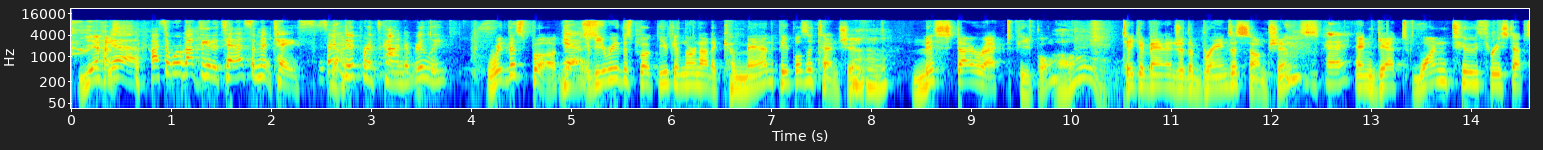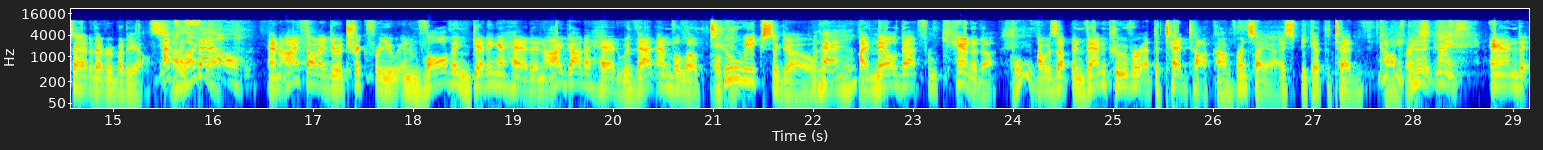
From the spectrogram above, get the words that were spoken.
Yes. Yeah. I said we're about to get a test. I meant taste. Same Yeah. difference, kind of, really. With this book, Yes. if you read this book, you can learn how to command people's attention, mm-hmm. Misdirect people, Oh. take advantage of the brain's assumptions, Okay. and get one, two, three steps ahead of everybody else. That's I a like that. And I thought I'd do a trick for you involving getting ahead, and I got ahead with that envelope two Okay. weeks ago. Okay. Mhm. I mailed that from Canada. Oh. I was up in Vancouver at the TED Talk conference. I, I speak at the TED conference. good, nice. And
